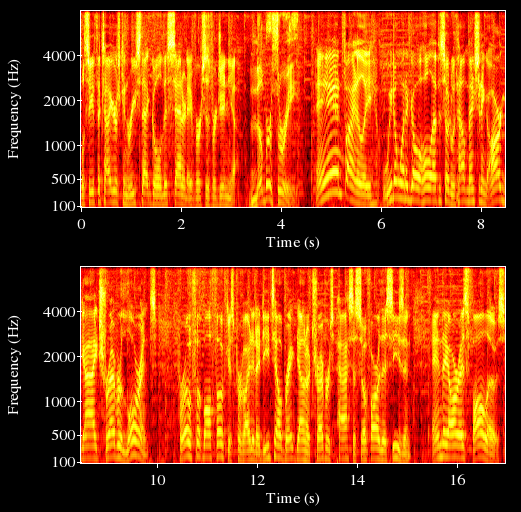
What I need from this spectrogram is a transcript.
We'll see if the Tigers can reach that goal this Saturday versus Virginia. Number three. And finally, we don't want to go a whole episode without mentioning our guy, Trevor Lawrence. Pro Football Focus provided a detailed breakdown of Trevor's passes so far this season, and they are as follows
